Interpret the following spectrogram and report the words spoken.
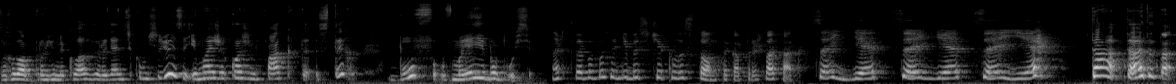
загалом про гінекологію в радянському союзі, і майже кожен факт з тих був в моєї бабусі. Знаєш, твоя бабуся ніби з чек-листом така прийшла так. Це є, це є, це є. Та, та, та, та.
